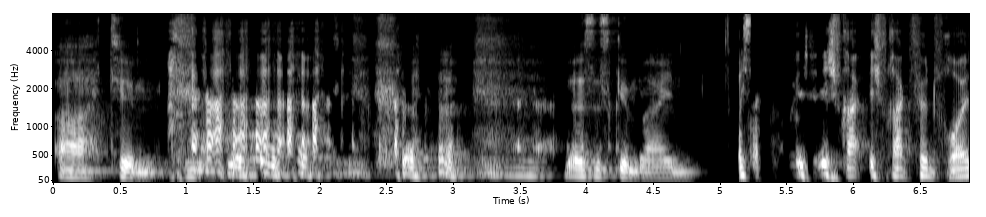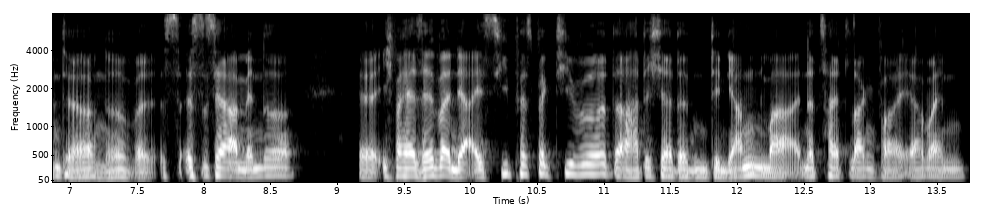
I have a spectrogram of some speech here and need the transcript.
Ah, Tim. das ist gemein. Ich, ich, ich frage ich frag für einen Freund, ja, ne, weil es, es ist ja am Ende, äh, ich war ja selber in der IC-Perspektive, da hatte ich ja den, den Jan mal eine Zeit lang, war er mein,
